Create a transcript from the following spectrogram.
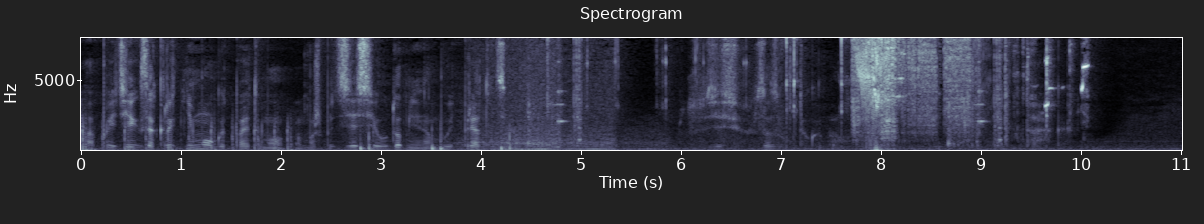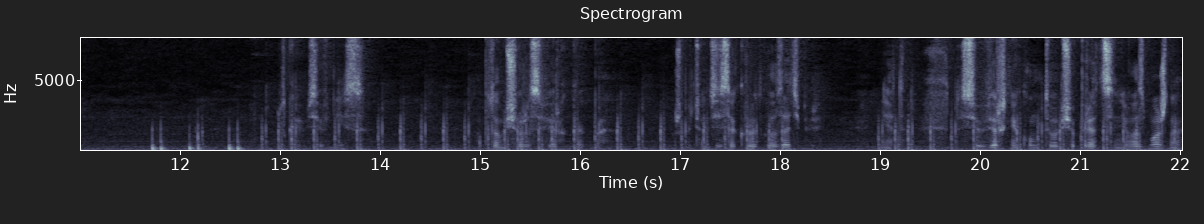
а, по идее, их закрыть не могут, поэтому, может быть, здесь и удобнее нам будет прятаться. Здесь за звук такой был? Так. Спускаемся вниз. А потом еще раз вверх, как бы. Может быть, он здесь закроет глаза теперь? Нет. То есть в верхней комнате вообще прятаться невозможно.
